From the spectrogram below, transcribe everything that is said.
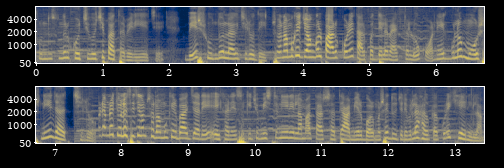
সুন্দর সুন্দর কচি কচি পাতা বেরিয়েছে। বেশ সুন্দর লাগছিল দেখ সোনামুখীর জঙ্গল পার করে তারপর দিলাম একটা লোক অনেকগুলো মোষ নিয়ে যাচ্ছিল। আমরা চলে এসেছিলাম সোনামুখীর বাজারে, এখানে এসে কিছু মিষ্টি নিয়ে নিলাম আর তার সাথে আমি আর বর্মশাই দুজনে মিলে হালকা করে খেয়ে নিলাম।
